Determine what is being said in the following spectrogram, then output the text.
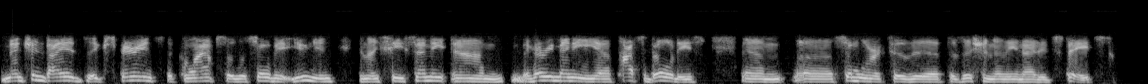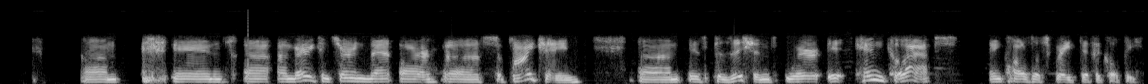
mentioned, I had experienced the collapse of the Soviet Union, and I see semi, um, very many uh, possibilities um, uh, similar to the position of the United States. Um, and uh, I'm very concerned that our uh, supply chain um, is positioned where it can collapse and cause us great difficulty.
